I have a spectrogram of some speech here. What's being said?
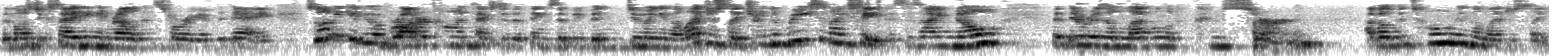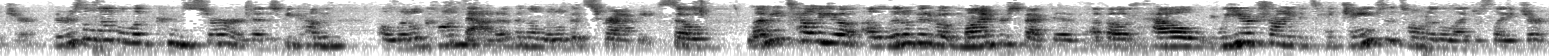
the most exciting and relevant story of the day. So let me give you a broader context of the things that we've been doing in the legislature. And the reason I say this is I know that there is a level of concern about the tone in the legislature. There is a level of concern that has become a little combative and a little bit scrappy. So let me tell you a little bit about my perspective about how we are trying to t- change the tone of the legislature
